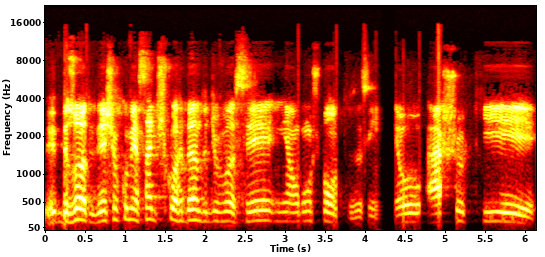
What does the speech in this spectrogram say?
Besoto, deixa eu começar discordando de você em alguns pontos. Assim, eu acho que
